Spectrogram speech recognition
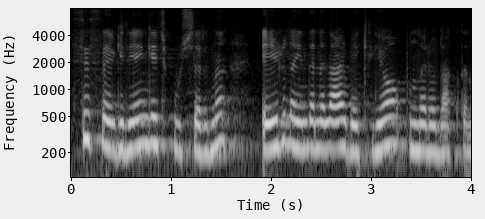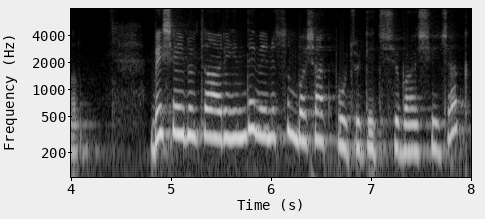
siz sevgili yengeç burçlarını Eylül ayında neler bekliyor bunlara odaklanalım. 5 Eylül tarihinde Venüs'ün Başak Burcu geçişi başlayacak.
